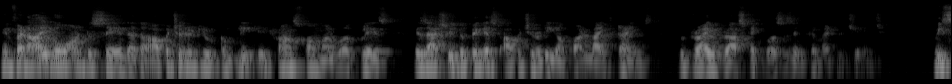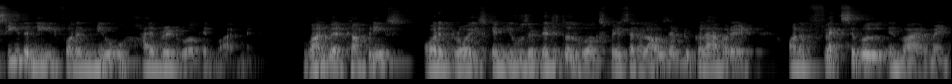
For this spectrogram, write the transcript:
In fact, I go on to say that the opportunity to completely transform our workplace is actually the biggest opportunity of our lifetimes to drive drastic versus incremental change. We see the need for a new hybrid work environment, one where companies or employees can use a digital workspace that allows them to collaborate on a flexible environment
